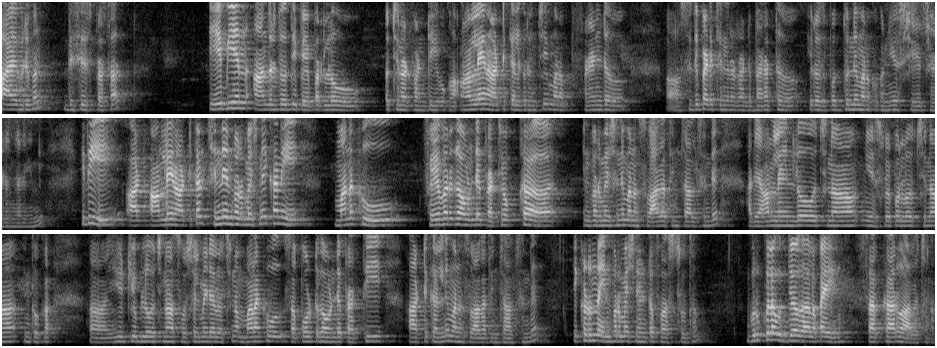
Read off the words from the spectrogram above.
Hi everyone this is Prasad ABN Andhrajyothy పేపర్లో వచ్చినటువంటి ఒక ఆన్లైన్ ఆర్టికల్ గురించి మన ఫ్రెండ్ సిద్దిపేట సిద్దిపేటకు చెందినటువంటి భరత్ ఈరోజు పొద్దున్నే మనకు ఒక న్యూస్ షేర్ చేయడం జరిగింది. ఇది ఆ- ఆన్లైన్ ఆర్టికల్ చిన్న ఇన్ఫర్మేషనే కానీ మనకు ఫేవర్గా ఉండే ప్రతి ఒక్క ఇన్ఫర్మేషన్ని మనం స్వాగతించాల్సిందే. అది ఆన్లైన్లో వచ్చిన న్యూస్ పేపర్లో వచ్చిన ఇంకొక యూట్యూబ్లో వచ్చిన సోషల్ మీడియాలో వచ్చిన మనకు సపోర్ట్గా ఉండే ప్రతి ఆర్టికల్ని మనం స్వాగతించాల్సిందే. ఇక్కడున్న ఇన్ఫర్మేషన్ ఏంటో ఫస్ట్ చూద్దాం. గురుకుల ఉద్యోగాలపై సర్కారు ఆలోచన.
